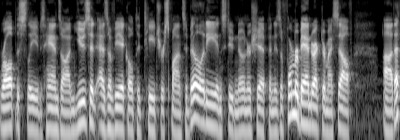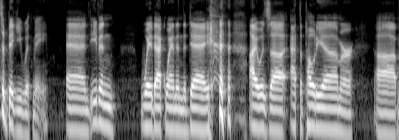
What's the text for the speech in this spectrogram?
Roll up the sleeves, hands on, use it as a vehicle to teach responsibility and student ownership. And as a former band director myself, uh, that's a biggie with me and even way back when in the day, I was uh, at the podium or uh,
